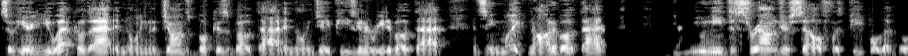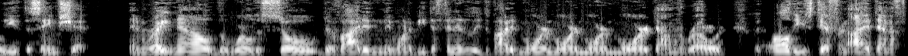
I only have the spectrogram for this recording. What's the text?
So hearing you echo that and knowing that John's book is about that and knowing JP is going to read about that and seeing Mike nod about that, you need to surround yourself with people that believe the same shit. And right now, the world is so divided, and they want to be definitively divided more and more and more and more down the road with all these different. I identify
